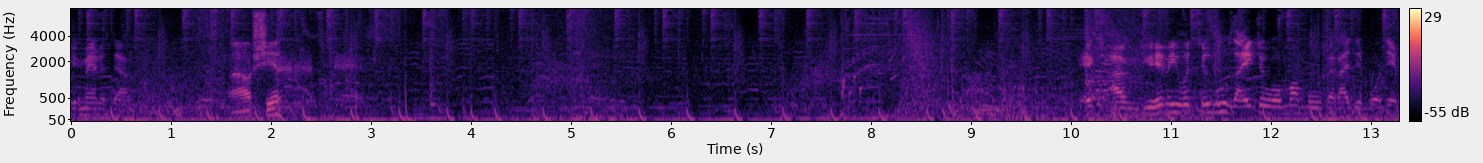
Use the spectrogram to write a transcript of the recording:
Your mana's down. Oh shit. I, you hit me with two moves, I hit you with one move, and I did more damage.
